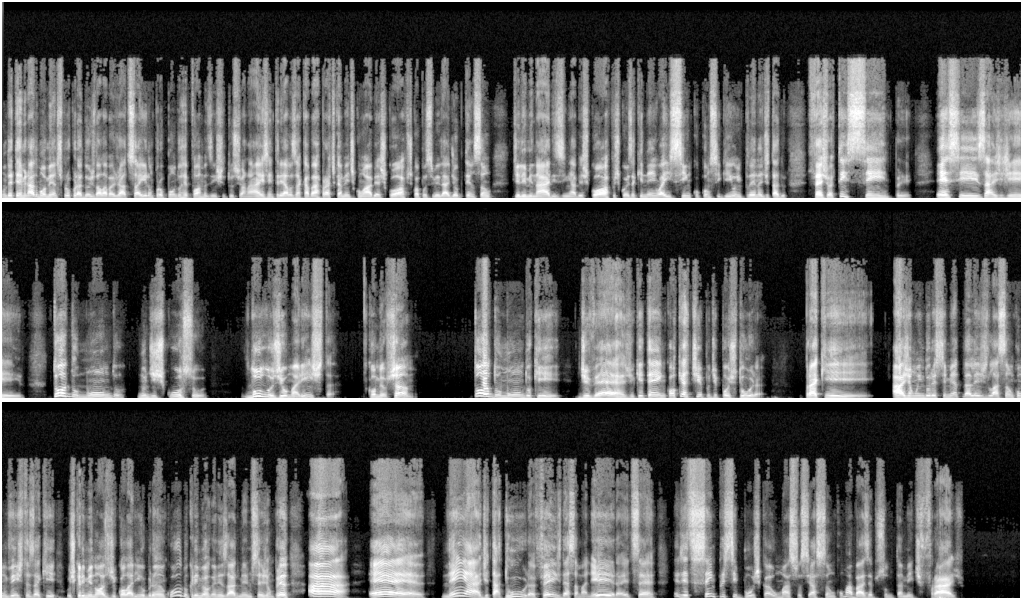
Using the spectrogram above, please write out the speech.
Num determinado momento, os procuradores da Lava Jato saíram propondo reformas institucionais, entre elas acabar praticamente com o habeas corpus, com a possibilidade de obtenção de liminares em habeas corpus, coisa que nem o AI-5 conseguiu em plena ditadura. Fecha, tem sempre esse exagero. Todo mundo no discurso lulo-gilmarista, como eu chamo, todo mundo que diverge, que tem qualquer tipo de postura para que haja um endurecimento da legislação com vistas a que os criminosos de colarinho branco ou do crime organizado mesmo sejam presos, ah, é, nem a ditadura fez dessa maneira, etc. Quer dizer, sempre se busca uma associação com uma base absolutamente frágil.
